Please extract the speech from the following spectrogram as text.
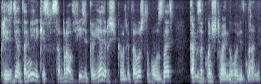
президент Америки собрал физиков-ядерщиков для того, чтобы узнать, как закончить войну во Вьетнаме.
